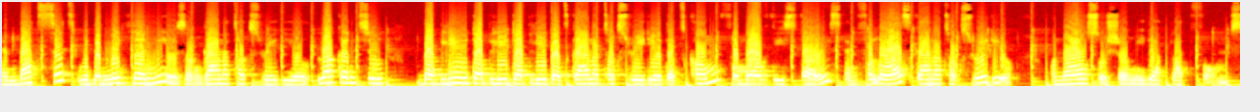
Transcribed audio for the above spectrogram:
And that's it with the midday news on Ghana Talks Radio. Log on to www.ghanatalksradio.com for more of these stories and follow us, Ghana Talks Radio, on all social media platforms.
